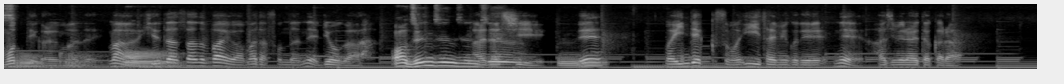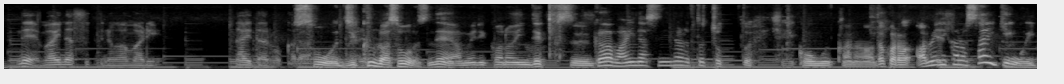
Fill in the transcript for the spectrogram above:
持っていかれるまあね、まあ、うん秀田さんの場合はまだそんなね、量があ全然全然。あれだし、うんね、まあ、インデックスもいいタイミングでね、始められたから、ね、マイナスっていうのがあんまりないだろうから。そう軸がそうですね。アメリカのインデックスがマイナスになるとちょっとへこむかな。だからアメリカの債券をいい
